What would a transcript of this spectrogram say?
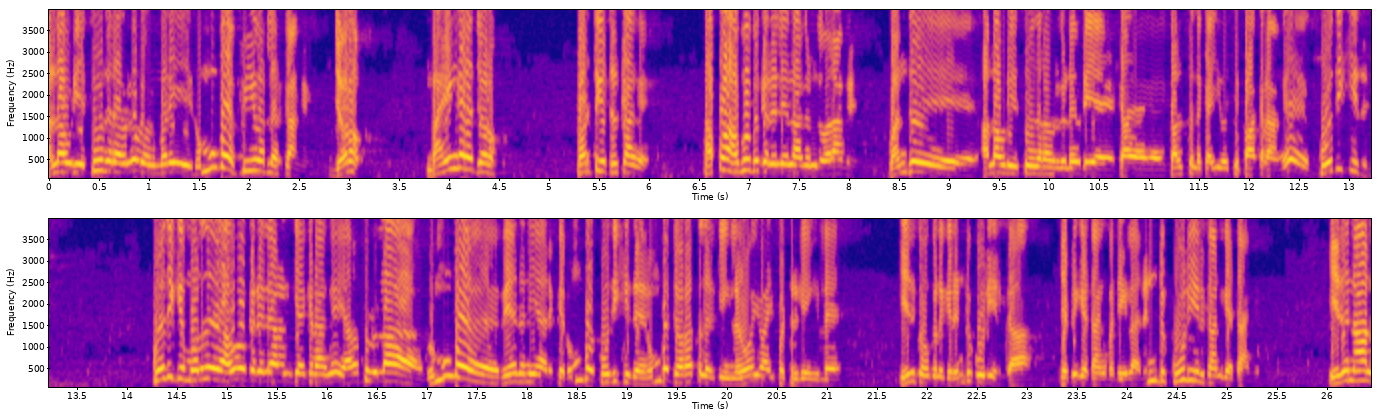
அல்லாவுடைய தூதர் அவர்கள் ஒரு முறை ரொம்ப ஃபீவர்ல இருக்காங்க. ஜுரம். பயங்கர ஜுரம். படுத்துக்கிட்டு இருக்காங்க. அப்போ அபூபக்கர் அலிலாகன்னு வராங்க. வந்து அல்லாவுடைய தூதர் அவர்களுடைய க- கழுத்துல கை வச்சு பாக்குறாங்க கொதிக்குது. கொதிக்கும் பொழுது அபூபக்கர் அலிலாகன் கேக்குறாங்க அரசுல்லா ரொம்ப வேதனையா இருக்கு ரொம்ப கொதிக்குது ரொம்ப ஜுரத்துல இருக்கீங்களே நோய் வாய்ப்பட்டு இருக்கீங்களே இதுக்கு உங்களுக்கு ரெண்டு கூலி இருக்கா? எப்படி கேட்டாங்க பாத்தீங்களா? ரெண்டு கூலி இருக்கான்னு கேட்டாங்க. இதனால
